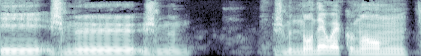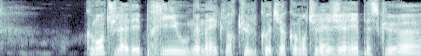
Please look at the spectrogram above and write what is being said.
et je me je me je me demandais ouais comment comment tu l'avais pris ou même avec le quoi tu vois comment tu l'as géré parce que euh,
